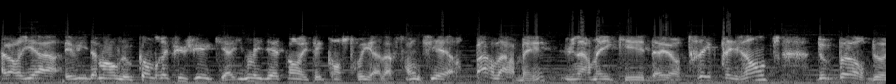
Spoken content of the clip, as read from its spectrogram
Alors il y a évidemment le camp de réfugiés qui a immédiatement été construit à la frontière par l'armée, une armée qui est d'ailleurs très présente de peur de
